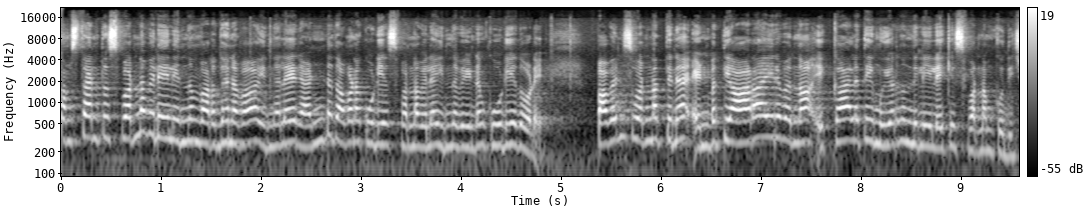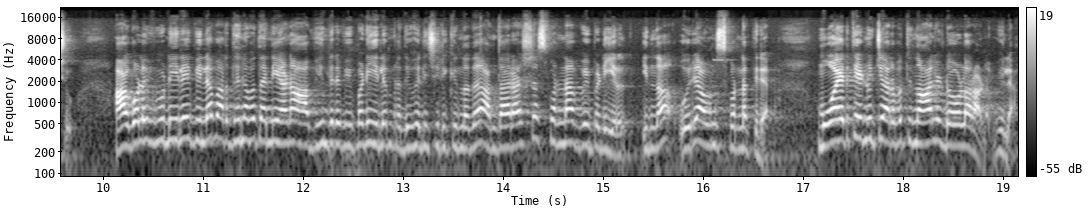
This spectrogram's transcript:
സംസ്ഥാനത്ത് സ്വർണവിലയിൽ ഇന്നും വർധനവ്. ഇന്നലെ രണ്ട് തവണ കൂടിയ സ്വർണവില ഇന്ന് വീണ്ടും കൂടിയതോടെ പവൻ സ്വർണത്തിന് എൺപത്തി ആറായിരം എന്ന എക്കാലത്തെയും ഉയർന്ന നിലയിലേക്ക് സ്വർണം കുതിച്ചു. ആഗോള വിപണിയിലെ വില വർധനവ് തന്നെയാണ് ആഭ്യന്തര വിപണിയിലും പ്രതിഫലിച്ചിരിക്കുന്നത്. അന്താരാഷ്ട്ര സ്വർണ വിപണിയിൽ ഇന്ന് ഒരു ഔൺസ് സ്വർണത്തിന് മൂവായിരത്തി എണ്ണൂറ്റി അറുപത്തിനാല് ഡോളറാണ് വില.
